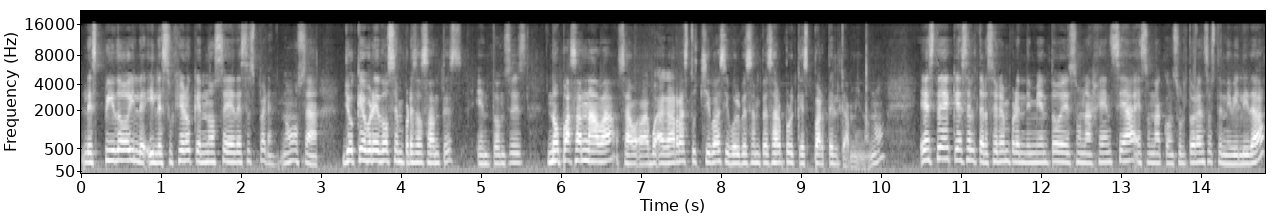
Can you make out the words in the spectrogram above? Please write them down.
les pido y, y les sugiero que no se desesperen, ¿no? O sea, yo quebré dos empresas antes, entonces no pasa nada, o sea, agarras tus chivas y vuelves a empezar porque es parte del camino, ¿no? Este, que es el tercer emprendimiento, es una agencia, es una consultora en sostenibilidad.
